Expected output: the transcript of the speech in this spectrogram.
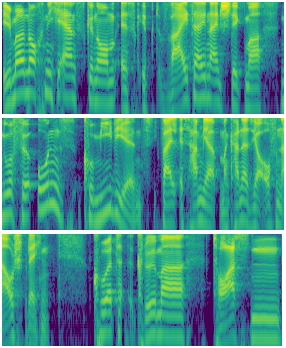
immer noch nicht ernst genommen. Es gibt weiterhin ein Stigma. Nur für uns Comedians, weil es haben ja, man kann das ja offen aussprechen. Kurt Krömer, Thorsten,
